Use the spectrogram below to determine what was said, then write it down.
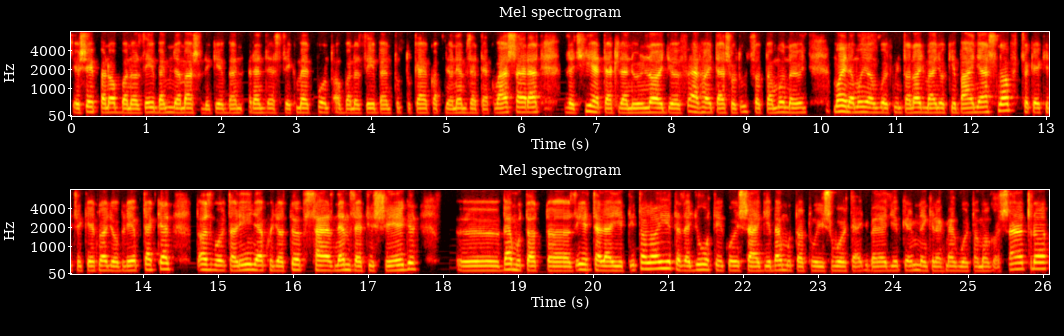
és éppen abban az évben, minden második évben rendezték meg, pont abban az évben tudtuk elkapni a Nemzetek vásárát. Ez egy hihetetlenül nagy felhajtás volt, úgy szoktam mondani, hogy majdnem olyan volt, mint a nagymányoki bányásznap, csak egy kicsikét nagyobb léptekkel. Az volt a lényeg, hogy a több száz nemzetiség bemutatta az ételeit, italait, ez egy jótékonysági bemutató is volt egyben egyébként, mindenkinek megvolt a maga sátra,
